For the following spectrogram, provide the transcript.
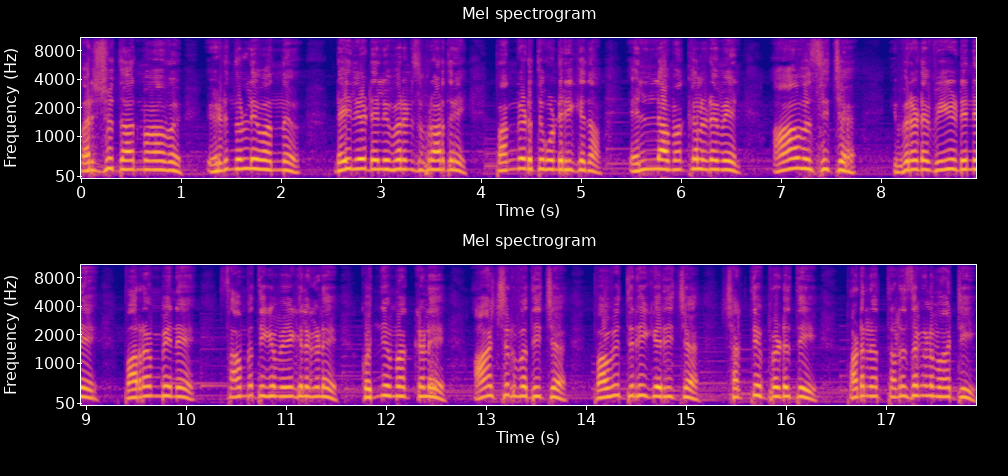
പരിശുദ്ധാത്മാവ് എഴുന്നള്ളി വന്ന് ഡെയിലി ഡെലിവറൻസ് പ്രാർത്ഥനയിൽ പങ്കെടുത്തുകൊണ്ടിരിക്കുന്ന എല്ലാ മക്കളുടെ മേൽ ആവസിച്ച് ഇവരുടെ വീടിനെ പറമ്പിനെ സാമ്പത്തിക മേഖലകളെ കുഞ്ഞുമക്കളെ ആശീർവദിച്ച് പവിത്രീകരിച്ച് ശക്തിപ്പെടുത്തി പഠന തടസ്സങ്ങൾ മാറ്റി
